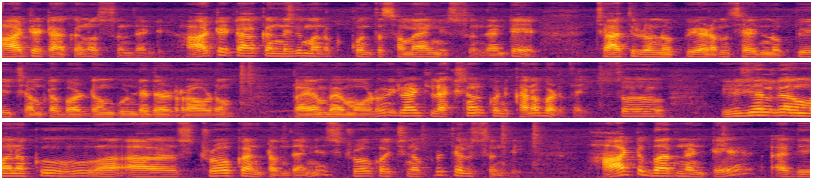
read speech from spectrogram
హార్ట్ అటాక్ అని వస్తుందండి. హార్ట్ అటాక్ అనేది మనకు కొంత సమయాన్ని ఇస్తుంది. అంటే ఛాతిలో నొప్పి ఎడమ సైడ్ నొప్పి చెమట పడడం గుండె దడ రావడం భయం భయం అవడం ఇలాంటి లక్షణాలు కొన్ని కనబడతాయి. సో యూజువల్గా మనకు ఆ స్ట్రోక్ అంటాం దాన్ని. స్ట్రోక్ వచ్చినప్పుడు తెలుస్తుంది. హార్ట్ బర్న్ అంటే అది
